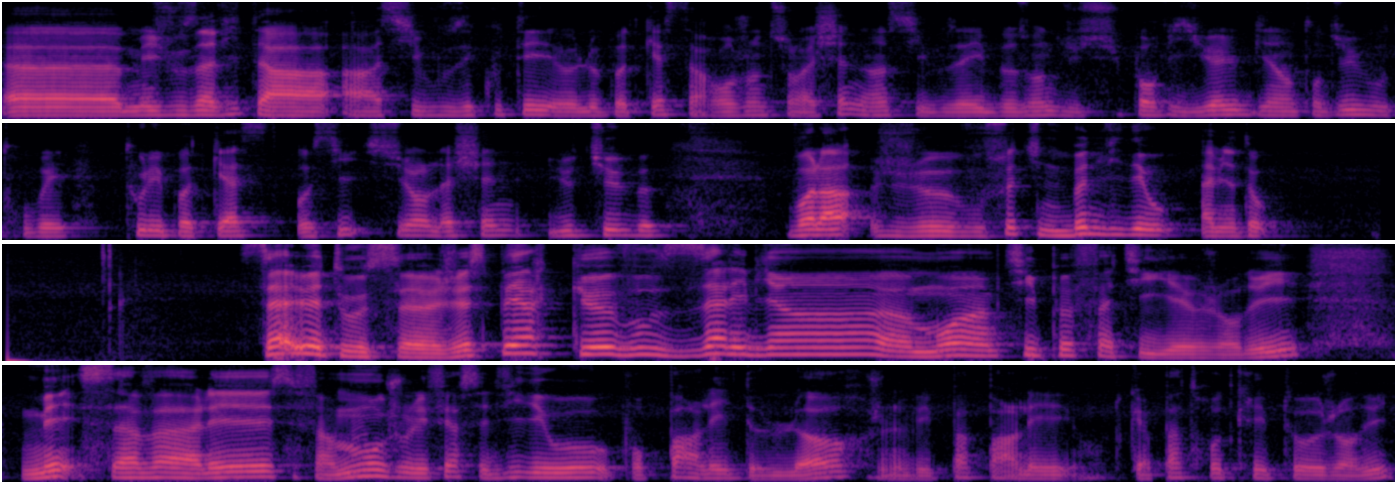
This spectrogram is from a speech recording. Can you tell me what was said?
mais je vous invite à, si vous écoutez le podcast, à rejoindre sur la chaîne. Hein. si vous avez besoin du support visuel, bien entendu, vous trouvez tous les podcasts aussi sur la chaîne YouTube. Voilà, je vous souhaite une bonne vidéo. À bientôt. Salut à tous, j'espère que vous allez bien. Moi, un petit peu fatigué aujourd'hui, mais ça va aller. Ça fait un moment que je voulais faire cette vidéo pour parler de l'or. Je ne vais pas parler, en tout cas pas trop de crypto aujourd'hui,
